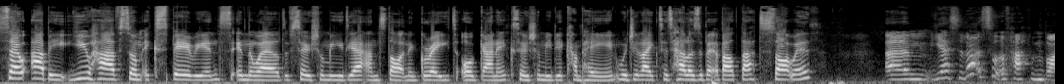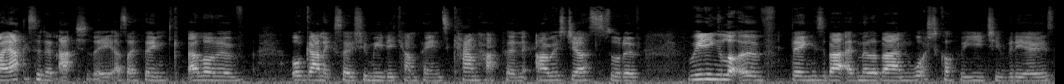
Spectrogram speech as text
So, Abby, you have some experience in the world of social media and starting a great organic social media campaign. Would you like to tell us a bit about that to start with? Um, yeah, so that sort of happened by accident actually, as I think a lot of organic social media campaigns can happen. I was just sort of reading a lot of things about Ed Miliband, watched a couple of YouTube videos,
